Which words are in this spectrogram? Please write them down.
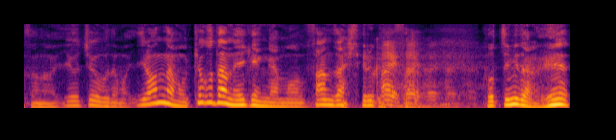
その YouTube でもいろんなもう極端な意見がもう散々してるからさ、こっち見たらえ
